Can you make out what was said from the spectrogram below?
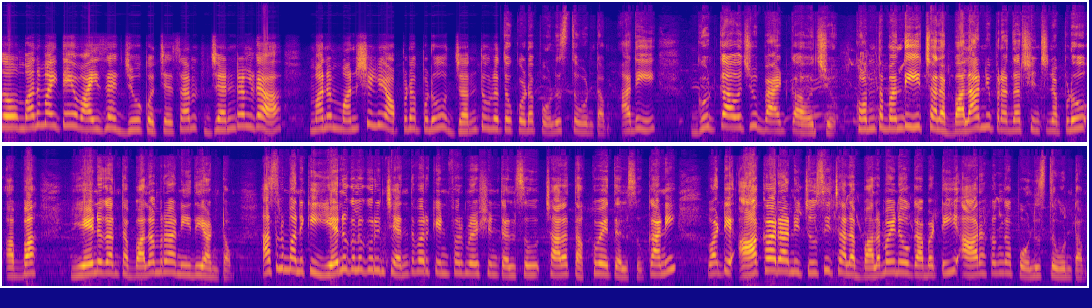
సో మనమైతే వైజాగ్ జూకి వచ్చేసాం. జనరల్గా మనం మనుషుల్ని అప్పుడప్పుడు జంతువులతో కూడా పోలుస్తూ ఉంటాం. అది గుడ్ కావచ్చు బ్యాడ్ కావచ్చు. కొంతమంది చాలా బలాన్ని ప్రదర్శించినప్పుడు అబ్బా ఏనుగంత బలం రానిది అంటాం. అసలు మనకి ఏనుగుల గురించి ఎంతవరకు ఇన్ఫర్మేషన్ తెలుసు? చాలా తక్కువే తెలుసు. కానీ వాటి ఆకారాన్ని చూసి చాలా బలమైనవి కాబట్టి ఆ రకంగా పోలుస్తూ ఉంటాం.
